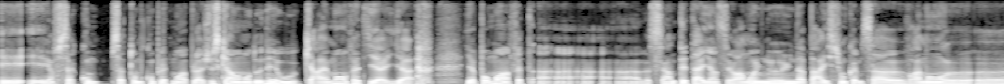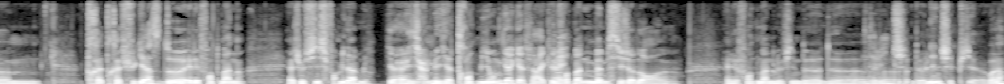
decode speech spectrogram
Et, et ça, tombe complètement à plat. Jusqu'à un moment donné où carrément, en fait, il y a, il y, a, il y a pour moi, en fait, c'est un détail. hein. c'est vraiment une, une apparition comme ça, euh, vraiment euh, euh, très très fugace de Elephant Man. Et je me suis dit, c'est formidable. Il y a, mais il y a 30 millions de gags à faire avec. Elephant Man, même si j'adore Elephant Man, le film de, de, De Lynch. de Lynch. Et puis euh, voilà,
